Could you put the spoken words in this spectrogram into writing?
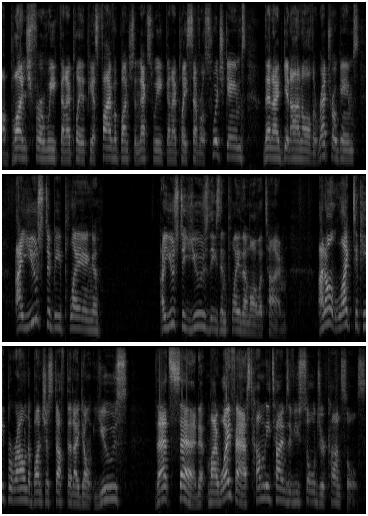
a bunch for a week. Then I'd play the PS5 a bunch the next week. Then I'd play several Switch games. Then I'd get on all the retro games. I used to be playing... I used to use these and play them all the time. I don't like to keep around a bunch of stuff that I don't use. That said, my wife asked, how many times have you sold your consoles?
